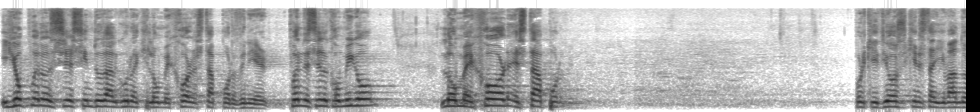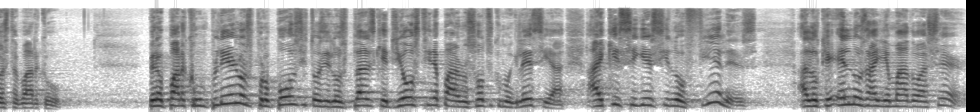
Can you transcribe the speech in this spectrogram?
Y yo puedo decir sin duda alguna que lo mejor está por venir. ¿Pueden decirlo conmigo? Lo mejor está por venir. Porque Dios es quien está llevando este barco. Pero para cumplir los propósitos y los planes que Dios tiene para nosotros como iglesia, hay que seguir siendo fieles a lo que Él nos ha llamado a hacer.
